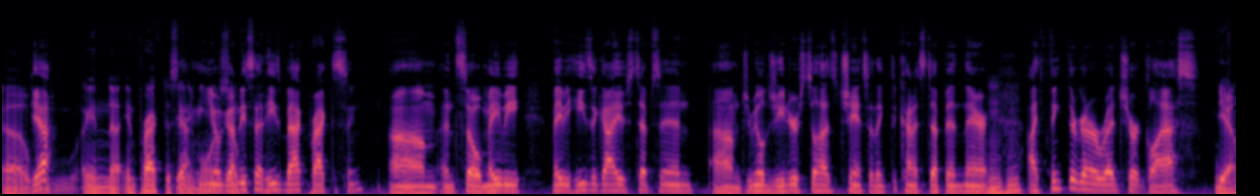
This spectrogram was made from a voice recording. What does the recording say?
Uh, Yeah. in uh, in practice yeah, anymore. you know, so- Gundy said he's back practicing. Um, and so maybe maybe he's a guy who steps in. Um, Jahmyl Jeter still has a chance, I think, to kind of step in there. Mm-hmm. I think they're going to redshirt Glass. Yeah.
